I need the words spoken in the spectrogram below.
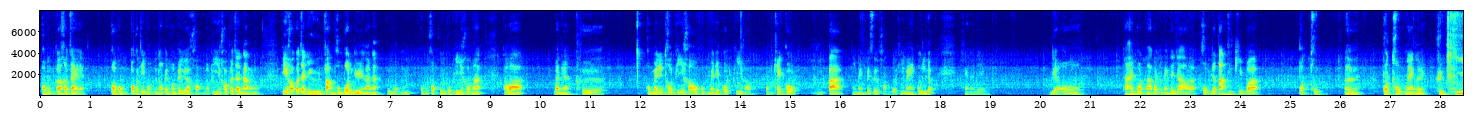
พราะผมก็เข้าใจแหละ เพราะผมปกติผมจะต้องเป็นคนไปเลือกของ แล้วพี่เขาก็จะนั่ง พี่เขาก็จะยืนฟังผมบ่นอยู่อย่างนั้นอะ คือผมผมขอบคุณพวกพี่เขามาก แต่ว่าวันเนี้ยคือ ผมไม่ได้โทษพี่เขา ผมไม่ได้โกรธพี่เขา ผมแค่โกรธป้าที่แม่งไปซื้อของโดยที่ไม่ให้กูเลือกแค่นั้นเอง เดี๋ยว ถ้าให้บ่นมากกว่านี้แม่งจะยาวแล้ว ผมจะตั้งที่คลิปว่าปลดทุกเออปลดทุกแม่งเลย คือขี้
